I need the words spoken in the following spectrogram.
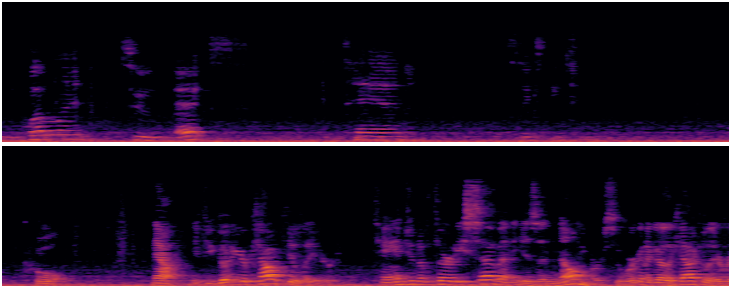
is equivalent to X tan sixty-two. Cool. Now, if you go to your calculator, tangent of 37 is a number. So we're going to go to the calculator,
